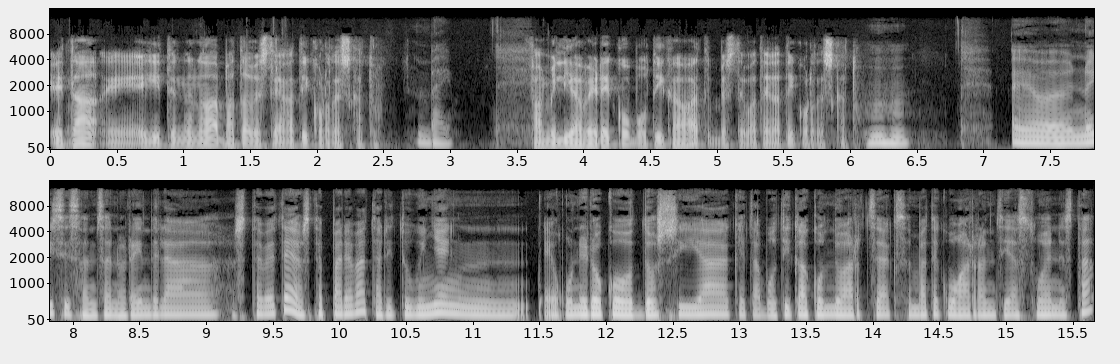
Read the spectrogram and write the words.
Eta e, egiten dena da bata besteagatik ordezkatu. Bai. Familia bereko botika bat beste bategatik ordezkatu. Uh E, noiz izan zen orain dela este bete, este pare bat, aritu ginen eguneroko dosiak eta botika kondo hartzeak zenbateko garrantzia zuen, ezta?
